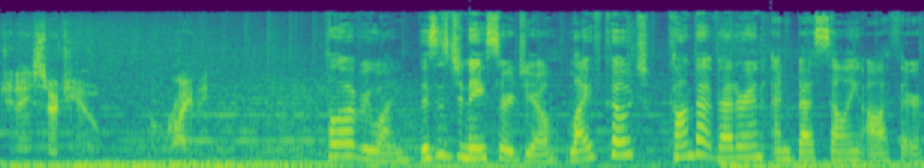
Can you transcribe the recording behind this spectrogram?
Janae Sergio, arriving. Hello, everyone. This is Janae Sergio, life coach, combat veteran, and best selling author.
